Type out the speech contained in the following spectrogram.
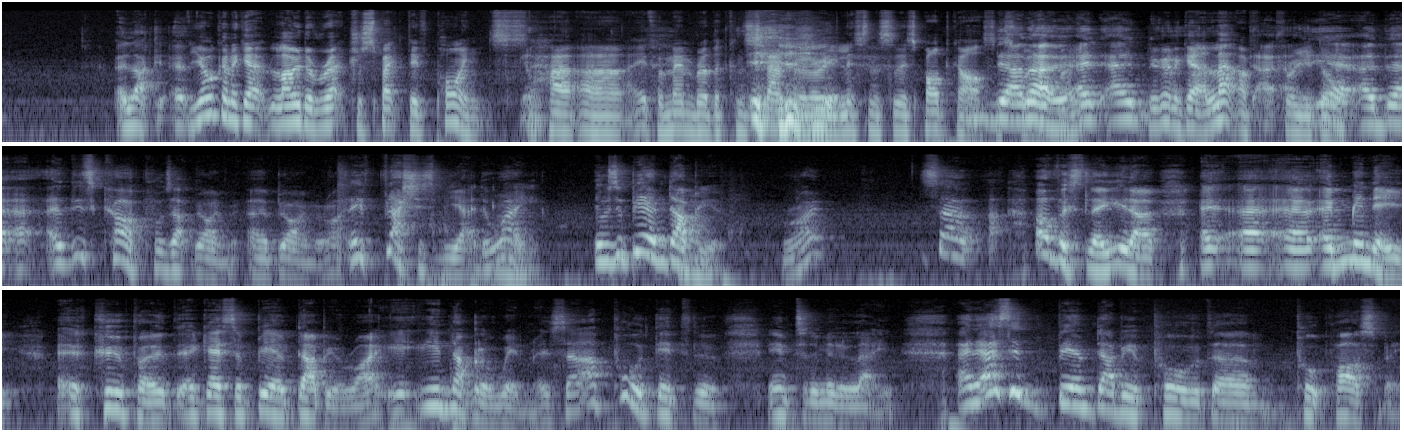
And like uh, You're going to get a load of retrospective points ha- uh, if a member of the constabulary listens to this podcast. yeah, I know, and, and You're going to get a letter Uh, through your door. Yeah, and, uh, and this car pulls up behind me, uh, behind me, right? It flashes me out of the Mm. way. It was a BMW, right? So uh, obviously, you know, a, a, a, a Mini a Cooper against a BMW, right? You're not going to win. Right? So I pulled into the into the middle lane, and as the BMW pulled um, pulled past me,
